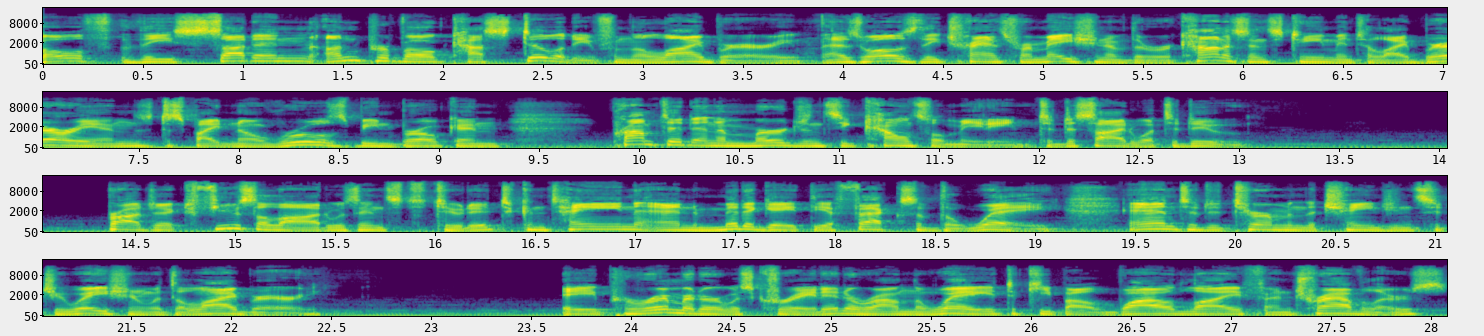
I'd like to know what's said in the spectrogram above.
Both the sudden, unprovoked hostility from the library, as well as the transformation of the reconnaissance team into librarians despite no rules being broken, prompted an emergency council meeting to decide what to do. Project Fusillade was instituted to contain and mitigate the effects of the Way, and to determine the changing situation with the library. A perimeter was created around the Way to keep out wildlife and travelers,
